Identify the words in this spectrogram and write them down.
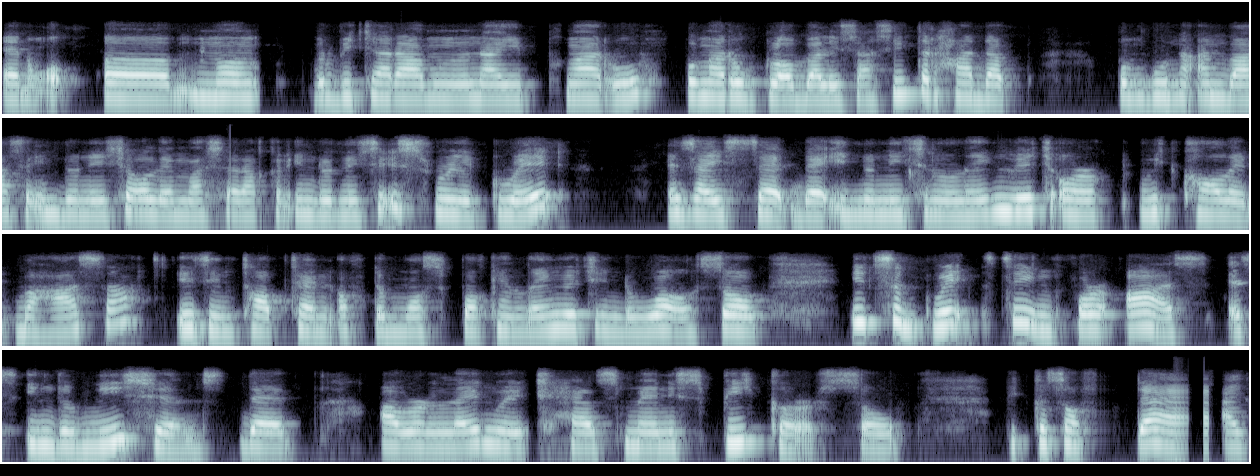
And uh, berbicara mengenai pengaruh pengaruh globalisasi terhadap penggunaan bahasa Indonesia oleh masyarakat Indonesia is really great as I said, the Indonesian language, or we call it Bahasa, is in top 10 of the most spoken language in the world. So it's a great thing for us as Indonesians that our language has many speakers. So because of that, I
